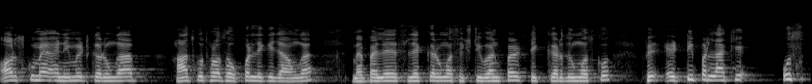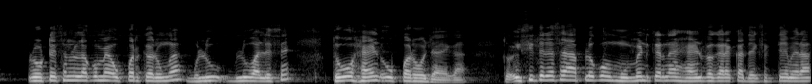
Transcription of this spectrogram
और उसको मैं एनिमेट करूँगा। हाथ को थोड़ा सा ऊपर लेके जाऊँगा। मैं पहले सिलेक्ट करूँगा सिक्सटी वन पर टिक कर दूँगा उसको, फिर एट्टी पर ला के उस रोटेशन वाला को मैं ऊपर करूँगा ब्लू ब्लू वाले से तो वो हैंड ऊपर हो जाएगा। तो इसी तरह से आप लोग को मूवमेंट करना है हैंड वगैरह का देख सकते हैं मेरा।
